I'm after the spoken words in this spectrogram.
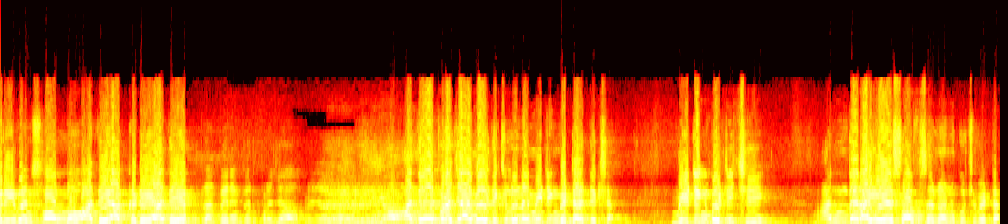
గ్రీవెన్స్ హాల్లో అదే అక్కడే అదే పేరు ఏం పేరు? ప్రజా. అదే ప్రజావేదికలోనే మీటింగ్ పెట్టా అధ్యక్ష. మీటింగ్ పెట్టించి అందరు ఐఏఎస్ ఆఫీసర్లను కూర్చోబెట్టా.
